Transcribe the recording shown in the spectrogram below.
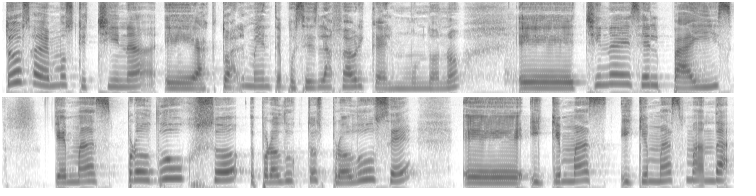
Todos sabemos que China eh, actualmente pues es la fábrica del mundo, ¿no? China es el país que más productos produce eh, y, que más, y que más manda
